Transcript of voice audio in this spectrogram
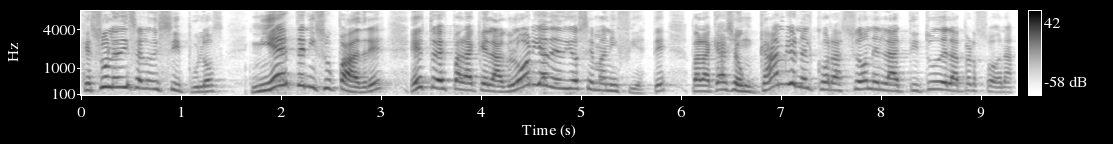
Jesús le dice a los discípulos, ni este ni su padre, esto es para que la gloria de Dios se manifieste, para que haya un cambio en el corazón, en la actitud de la persona,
